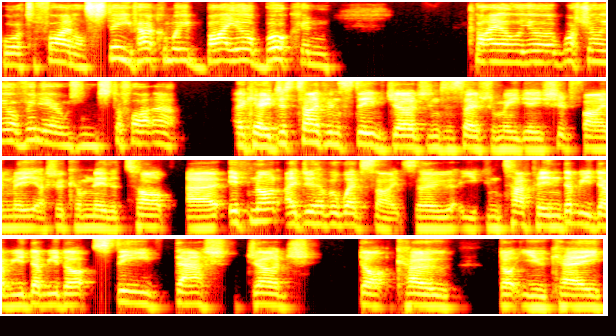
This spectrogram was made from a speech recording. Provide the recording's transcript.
quarterfinals. Steve, how can we buy your book and buy all your watch all your videos and stuff like that? Okay, just type in Steve Judge into social media. You should find me. I should come near the top. Uh, if not, I do have a website. So you can tap in www.steve-judge.co.uk.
